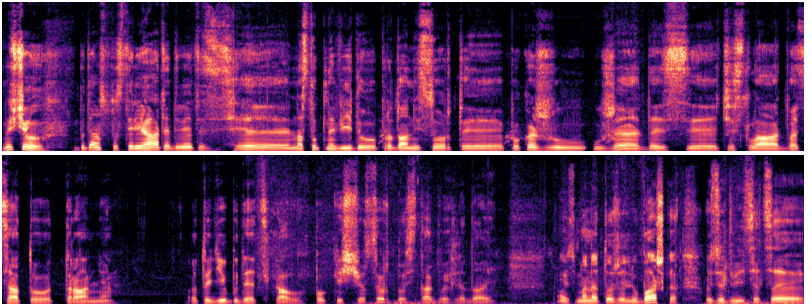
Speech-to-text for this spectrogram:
Ну що, будемо спостерігати, дивитись. Е, наступне відео про даний сорт е, покажу уже десь е, числа 20 травня. От тоді буде цікаво. Поки що сорт ось так виглядає. Ось в мене теж любашка. Ось дивіться, це.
